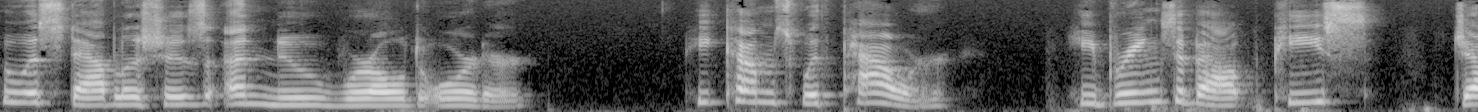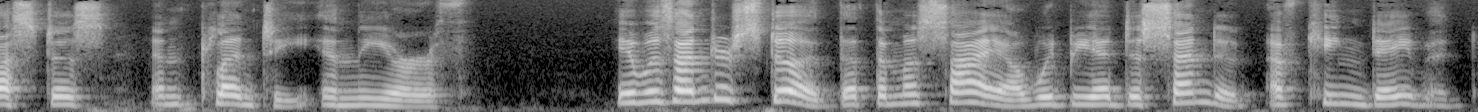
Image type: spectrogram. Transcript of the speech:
who establishes a new world order. He comes with power. He brings about peace, justice, and plenty in the earth. It was understood that the Messiah would be a descendant of King David,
